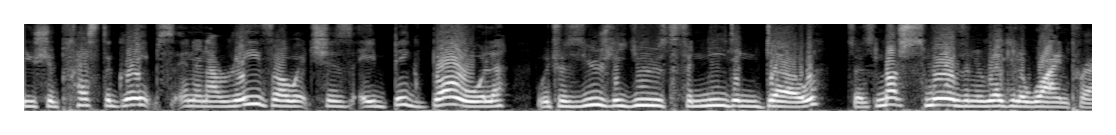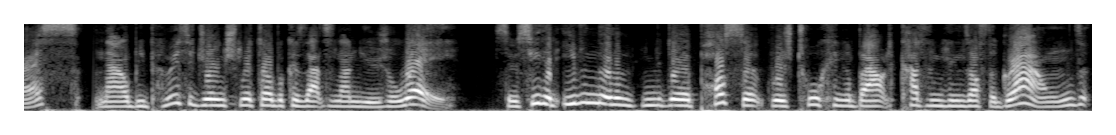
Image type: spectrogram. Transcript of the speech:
you should press the grapes in an areva, which is a big bowl, which was usually used for kneading dough. So it's much smaller than a regular wine press. Now, be permitted during Shemitah because that's an unusual way. So see that even though the, the Pasuk was talking about cutting things off the ground,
